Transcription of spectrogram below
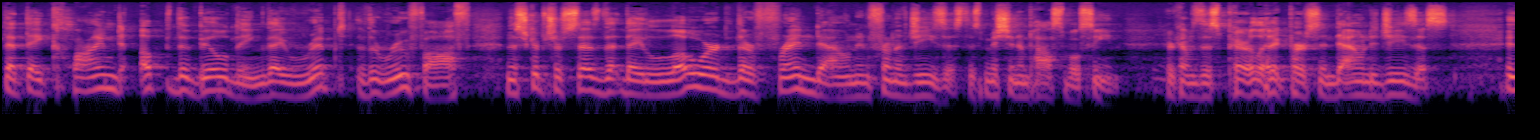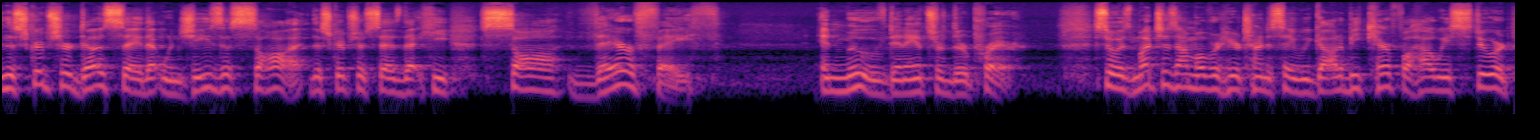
that they climbed up the building, they ripped the roof off. And the scripture says that they lowered their friend down in front of Jesus, this Mission Impossible scene. Here comes this paralytic person down to Jesus. And the scripture does say that when Jesus saw it, the scripture says that he saw their faith and moved and answered their prayer. So, as much as I'm over here trying to say we got to be careful how we steward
